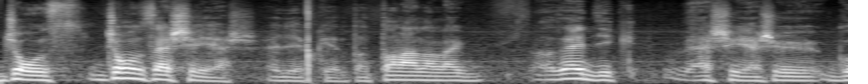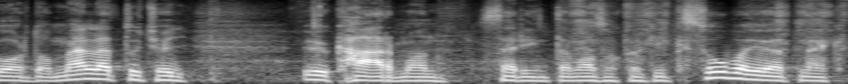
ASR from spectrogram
Jones, Jones esélyes egyébként, talán a leg, az egyik esélyes ő Gordon mellett, úgyhogy ők hárman szerintem azok, akik szóba jöhetnek,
